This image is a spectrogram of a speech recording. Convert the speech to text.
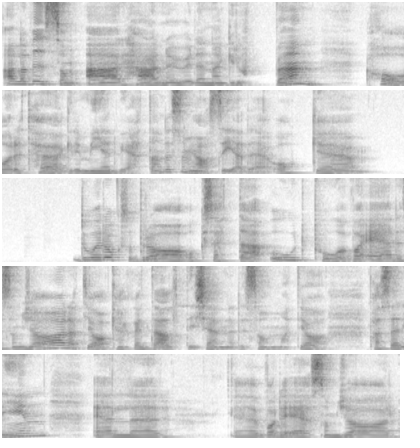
alla vi som är här nu i denna gruppen har ett högre medvetande som jag ser det. Och eh, då är det också bra att sätta ord på vad är det som gör att jag kanske inte alltid känner det som att jag passar in. Eller eh, vad det är som gör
